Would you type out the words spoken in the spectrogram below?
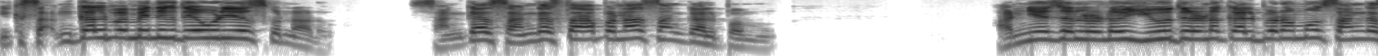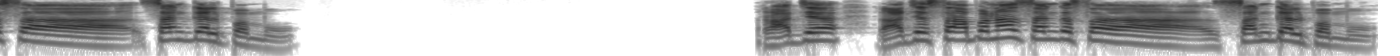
ఇక సంకల్పం ఎందుకు దేవుడు చేసుకున్నాడు? సంఘ సంఘస్థాపన సంకల్పము. అన్యజనులను యూదులను కల్పడము సంఘ సంకల్పము. రాజ్య రాజ్యస్థాపన సంఘ సంకల్పము.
